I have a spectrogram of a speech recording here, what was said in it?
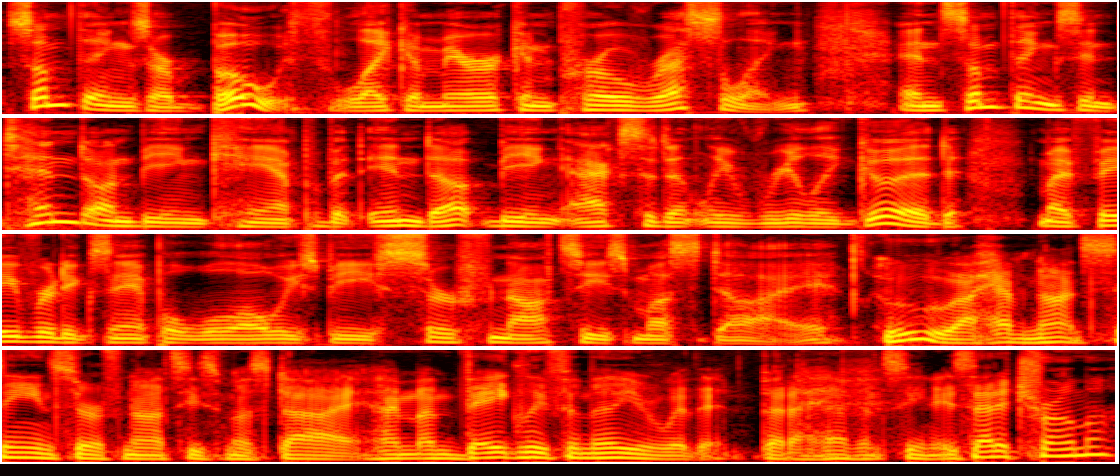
Some things are both, like American Pro Wrestling, and some things intend on being camp but end up being accidentally really good. My favorite example will always be Surf Nazis Must Die. Ooh, I have not seen Surf Nazis Must Die. I'm, I'm vaguely familiar with it, but I haven't seen it. Is that a Troma?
